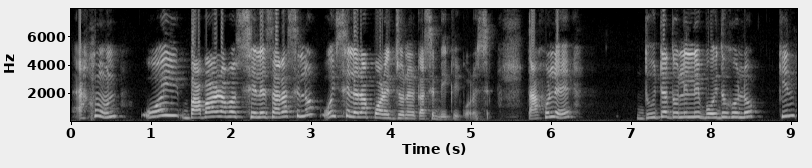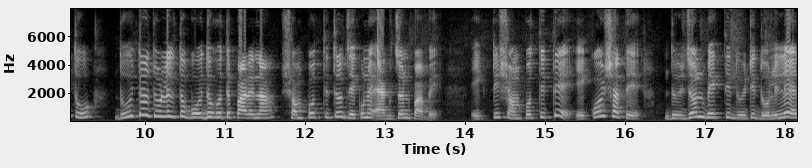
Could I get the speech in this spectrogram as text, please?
এখন ওই বাবার আবার ছেলে যারা ছিল, ওই ছেলেরা পরের জনের কাছে বিক্রি করেছে। তাহলে দুইটা দলিলই বৈধ হলো। কিন্তু দুইটা দলিল তো বৈধ হতে পারে না। সম্পত্তি তো যে কোনো একজন পাবে। একটি সম্পত্তিতে একই সাথে দুইজন ব্যক্তি দুইটি দলিলের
